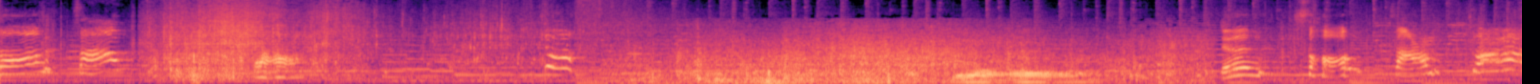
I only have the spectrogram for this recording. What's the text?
สองสามว้าวจ้าหนึ่งสองสามว้าว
